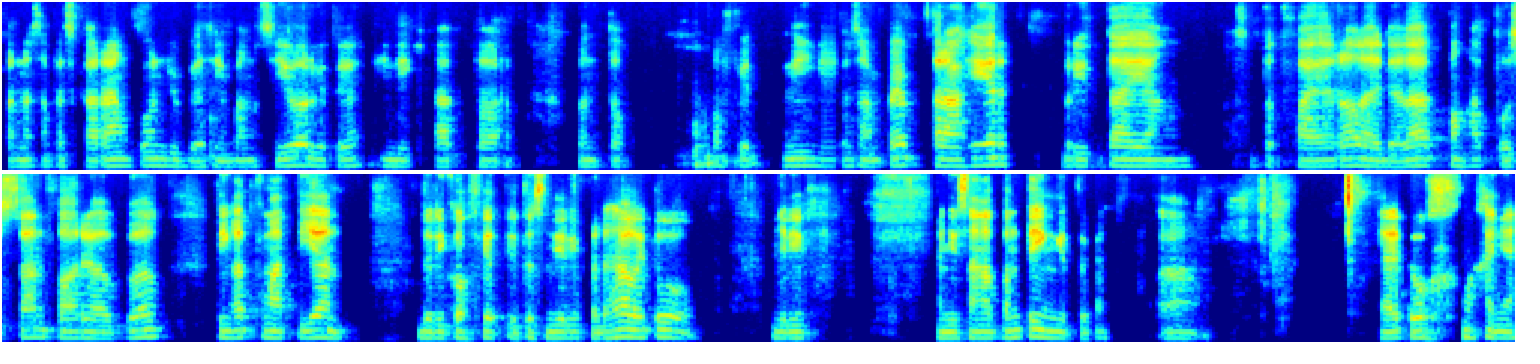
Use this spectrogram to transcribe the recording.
karena sampai sekarang pun juga simpang siur gitu ya indikator untuk COVID ini gitu sampai terakhir berita yang sempat viral adalah penghapusan variabel tingkat kematian dari COVID itu sendiri padahal itu menjadi menjadi sangat penting gitu kan uh, ya itu. Makanya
